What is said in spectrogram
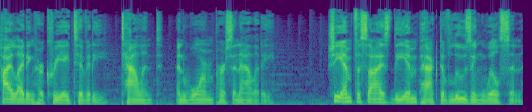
highlighting her creativity, talent, and warm personality. She emphasized the impact of losing Wilson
